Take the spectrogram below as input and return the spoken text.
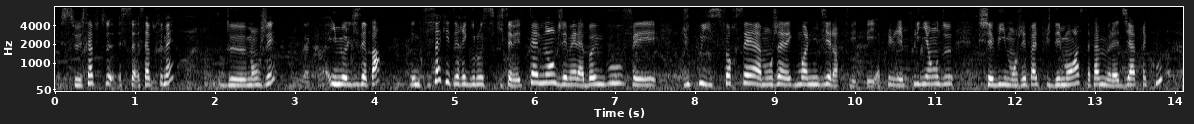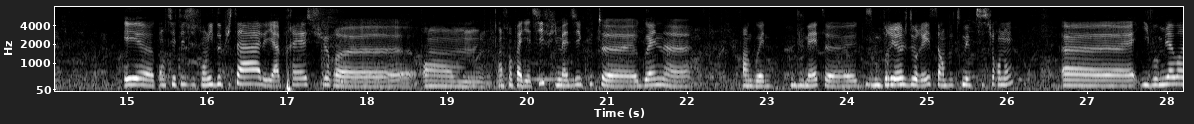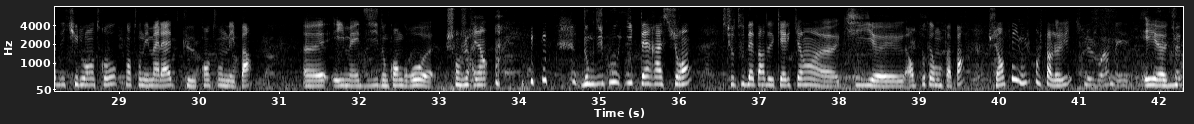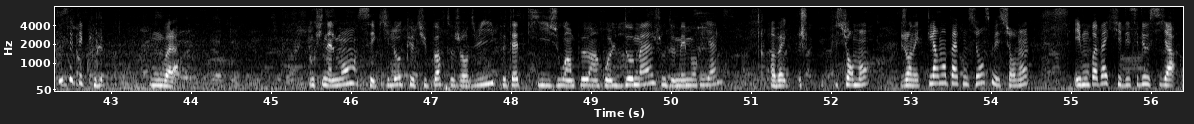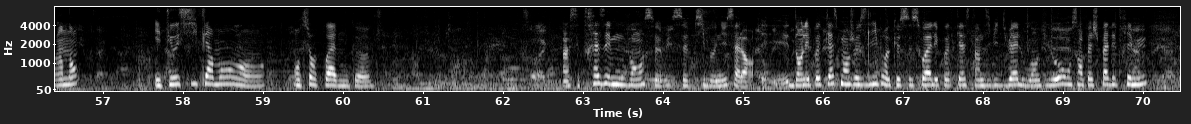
se s'abstenait de manger. Il me le disait pas. Donc c'est ça qui était rigolo, c'est qu'il savait tellement que j'aimais la bonne bouffe et du coup il se forçait à manger avec moi le midi alors qu'il était a priori plié en deux. Chez lui il mangeait pas depuis des mois, sa femme me l'a dit après coup. Et euh, quand il était sur son lit d'hôpital et après sur euh, en, en soins palliatifs, il m'a dit écoute euh, Gwen, enfin Gwen, Dunette, brioche dorée, c'est un peu tous mes petits surnoms. il vaut mieux avoir des kilos en trop quand on est malade que quand on ne l'est pas. et il m'a dit donc en gros change rien. donc du coup hyper rassurant, surtout de la part de quelqu'un qui un peu comme mon papa. Je suis un peu émue quand je parle de lui. Je le vois, mais et du coup c'était cool. Donc voilà. Donc finalement, ces kilos que tu portes aujourd'hui, peut-être qu'ils jouent un peu un rôle d'hommage ou de mémorial ah bah, Sûrement. J'en ai clairement pas conscience, mais sûrement. Et mon papa qui est décédé aussi il y a un an était aussi clairement en, surpoids. Donc euh, c'est très émouvant ce, petit bonus. Alors, dans les podcasts Mangeuses Libres, que ce soit les podcasts individuels ou en duo, on s'empêche pas d'être ému.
